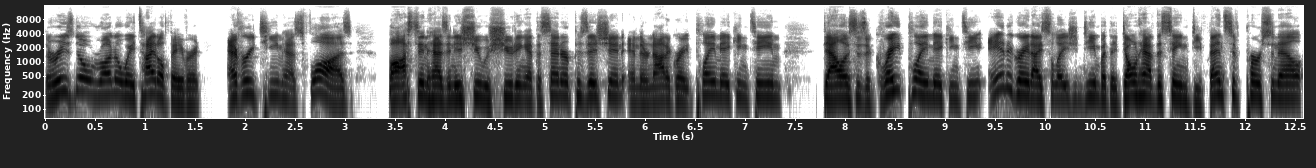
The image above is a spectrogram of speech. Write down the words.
There is no runaway title favorite. Every team has flaws. Boston has an issue with shooting at the center position, and they're not a great playmaking team. Dallas is a great playmaking team and a great isolation team, but they don't have the same defensive personnel.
